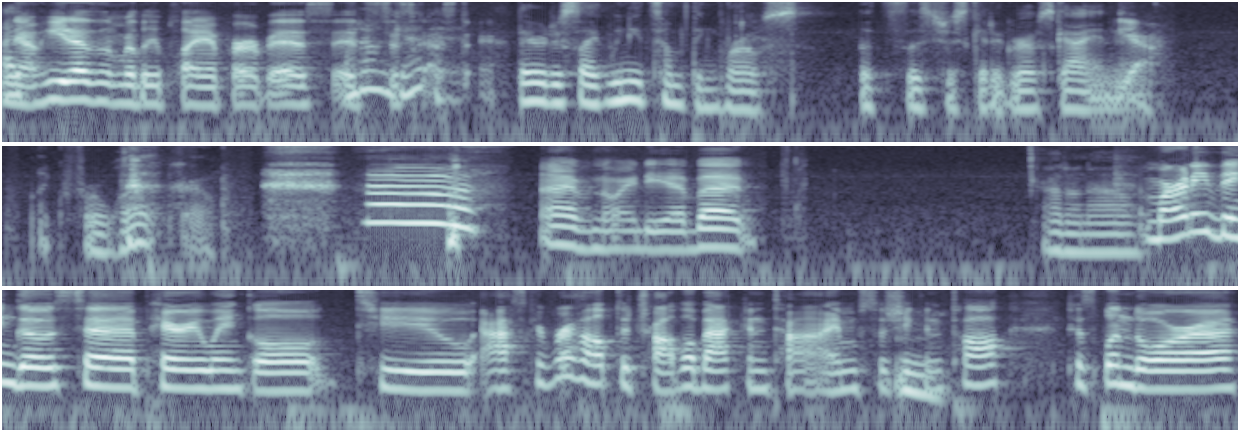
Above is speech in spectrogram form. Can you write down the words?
I, No, he doesn't really play a purpose. It's disgusting. it. They're just like we need something gross let's let's just get a gross guy in there Yeah. like for what bro Ah, I have no idea, but i don't know Marnie then goes to Periwinkle to ask her for help to travel back in time so she can talk to Splendora.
